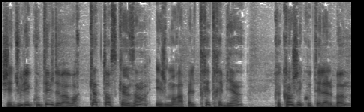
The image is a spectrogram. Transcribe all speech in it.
j'ai dû l'écouter. Je devais avoir 14-15 ans et je me rappelle très très bien que quand j'écoutais l'album,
